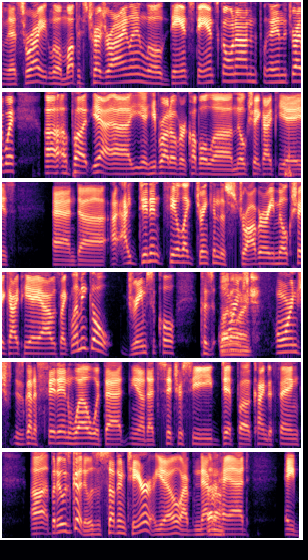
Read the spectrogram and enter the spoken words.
That's right. Little Muppets Treasure Island, little dance dance going on in the in the driveway. Uh, but yeah, uh, yeah, he brought over a couple uh, milkshake IPAs, and uh, I, I didn't feel like drinking the strawberry milkshake IPA. I was like, let me go dreamsicle because orange, orange. orange is going to fit in well with that you know that citrusy dip uh, kind of thing. Uh, but it was good. It was a southern tier. You know, I've never had a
